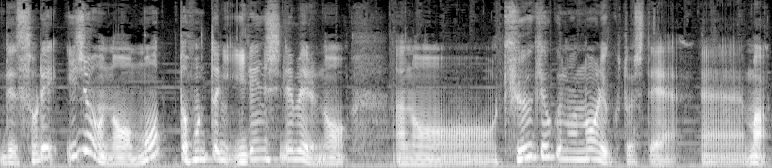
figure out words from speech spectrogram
で、それ以上のもっと本当に遺伝子レベルの、あのー、究極の能力として、えー、まあ、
